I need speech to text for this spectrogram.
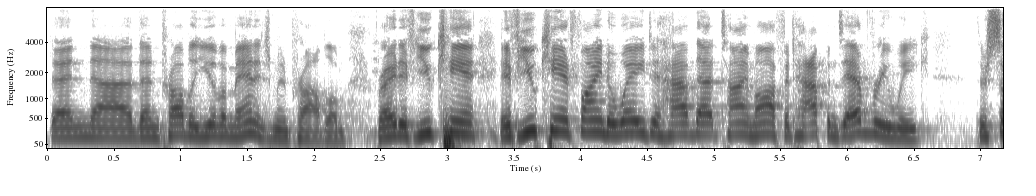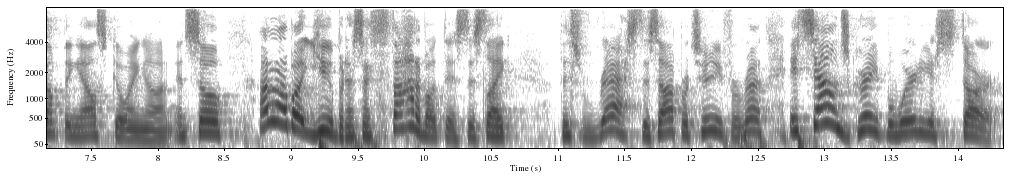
then uh, then probably you have a management problem, right? If you can't if you can't find a way to have that time off, it happens every week. There's something else going on. And so I don't know about you, but as I thought about this, this like this rest, this opportunity for rest, it sounds great, but where do you start?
